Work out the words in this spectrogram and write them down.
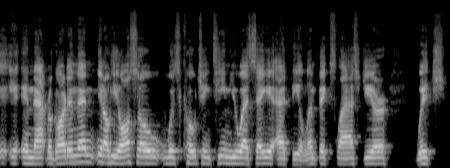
in that regard. And then, you know, he also was coaching Team USA at the Olympics last year, which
